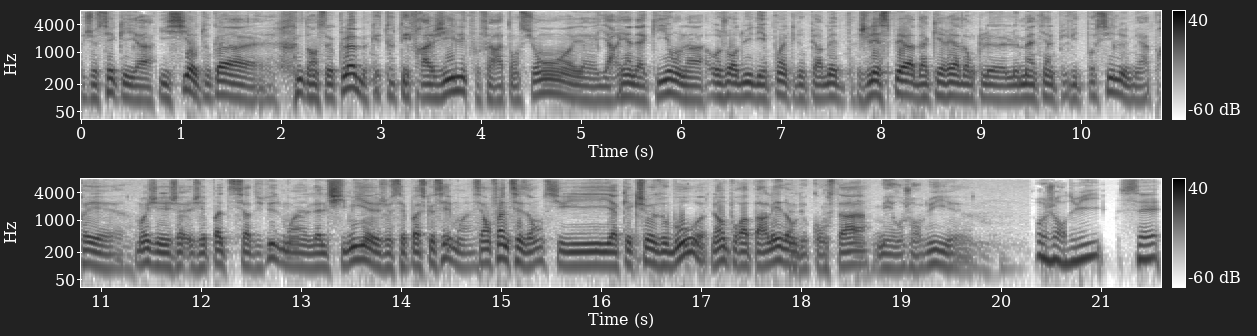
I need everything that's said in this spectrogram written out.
je sais qu'il y a ici, en tout cas, dans ce club, que tout est fragile. Il faut faire attention. Il n'y a, rien d'acquis. On a aujourd'hui des points qui nous permettent, je l'espère, d'acquérir donc le, maintien le plus vite possible. Mais après, euh, moi, j'ai j'ai pas de certitude. Moi, l'alchimie, euh, je sais pas ce que c'est. Moi, c'est en fin de saison. S'il y a quelque chose au bout, là, on pourra parler donc de constat. Mais aujourd'hui. euh, Aujourd'hui, c'est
